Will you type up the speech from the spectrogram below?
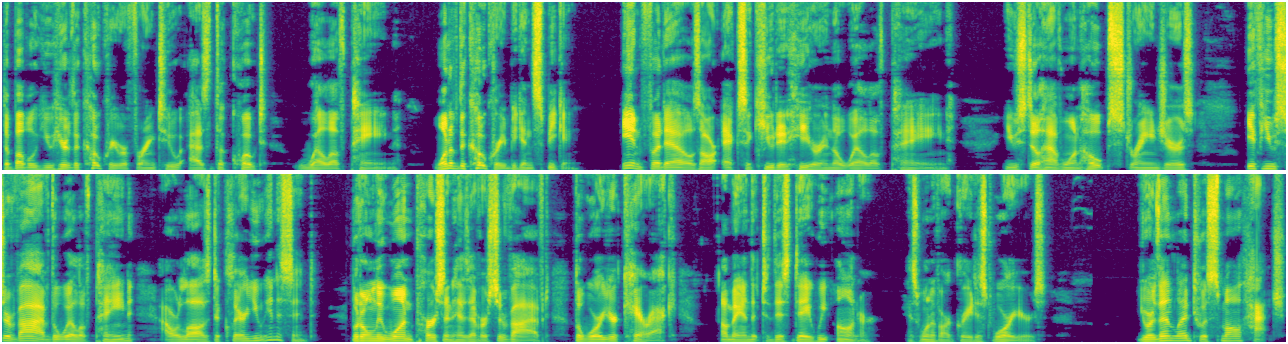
The bubble you hear the Kokri referring to as the quote, Well of Pain. One of the Kokri begins speaking. Infidels are executed here in the Well of Pain. You still have one hope, strangers. If you survive the Well of Pain, our laws declare you innocent. But only one person has ever survived, the warrior Karak, a man that to this day we honor as one of our greatest warriors. You are then led to a small hatch.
